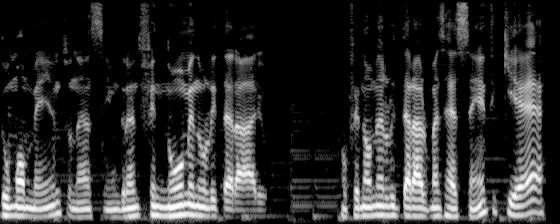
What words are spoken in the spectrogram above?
do momento, né? Assim, um grande fenômeno literário, um fenômeno literário mais recente, que é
